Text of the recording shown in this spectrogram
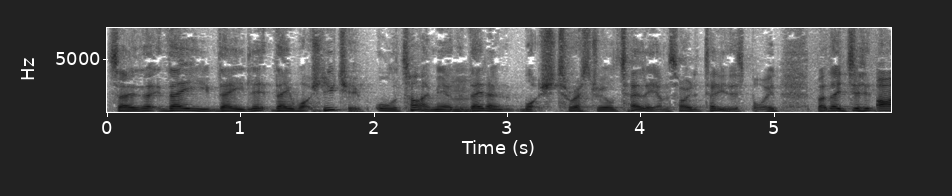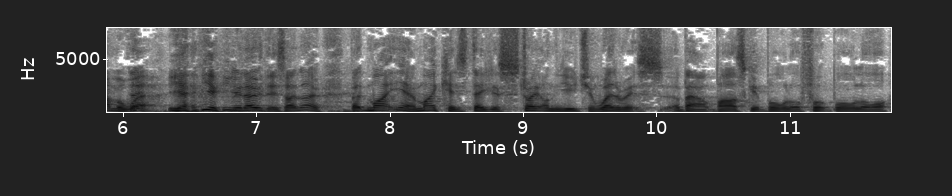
So they they they, they watch YouTube all the time. Yeah, they don't watch terrestrial telly. I'm sorry to tell you this, Boyd, but they just. I'm aware. they- yeah, you, you know this, I know. But my, you know, my kids, they just straight on the YouTube, whether it's about basketball or football or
